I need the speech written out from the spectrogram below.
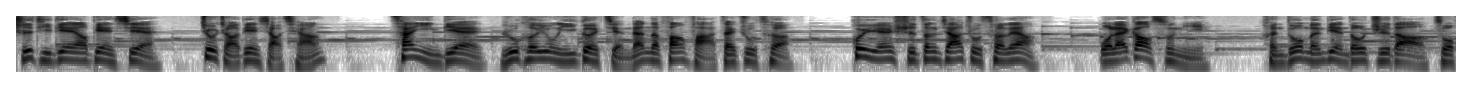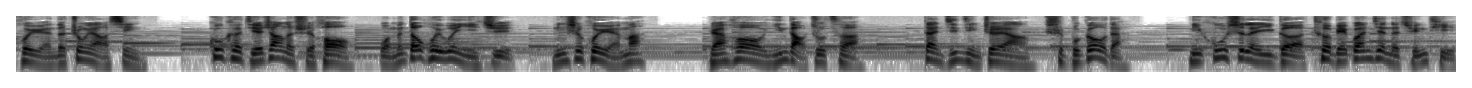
实体店要变现，就找店小强。餐饮店如何用一个简单的方法在注册会员时增加注册量？我来告诉你。很多门店都知道做会员的重要性。顾客结账的时候，我们都会问一句：“您是会员吗？”然后引导注册。但仅仅这样是不够的，你忽视了一个特别关键的群体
